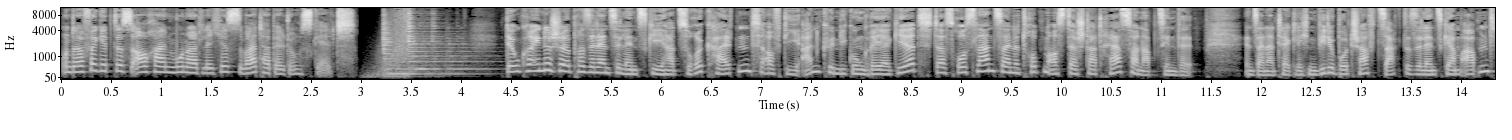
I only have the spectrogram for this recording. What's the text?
Und dafür gibt es auch ein monatliches Weiterbildungsgeld. Der ukrainische Präsident Zelensky hat zurückhaltend auf die Ankündigung reagiert, dass Russland seine Truppen aus der Stadt Cherson abziehen will. In seiner täglichen Videobotschaft sagte Zelensky am Abend,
